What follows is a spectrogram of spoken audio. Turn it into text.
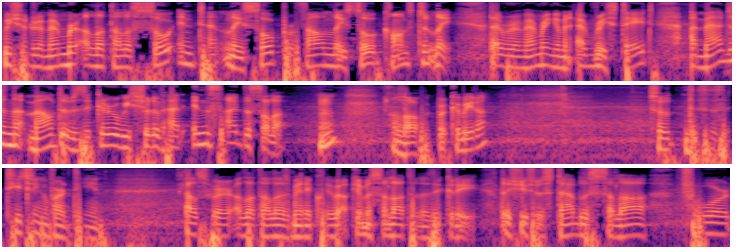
we should remember Allah Ta'ala so intently, so profoundly, so constantly that we're remembering Him in every state. Imagine the amount of zikr we should have had inside the Salah. Hmm? Allahu Akbar Kabira. So, this is a teaching of our deen. Elsewhere, Allah Ta'ala has made it clear, Aqim salat that you should establish salah for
